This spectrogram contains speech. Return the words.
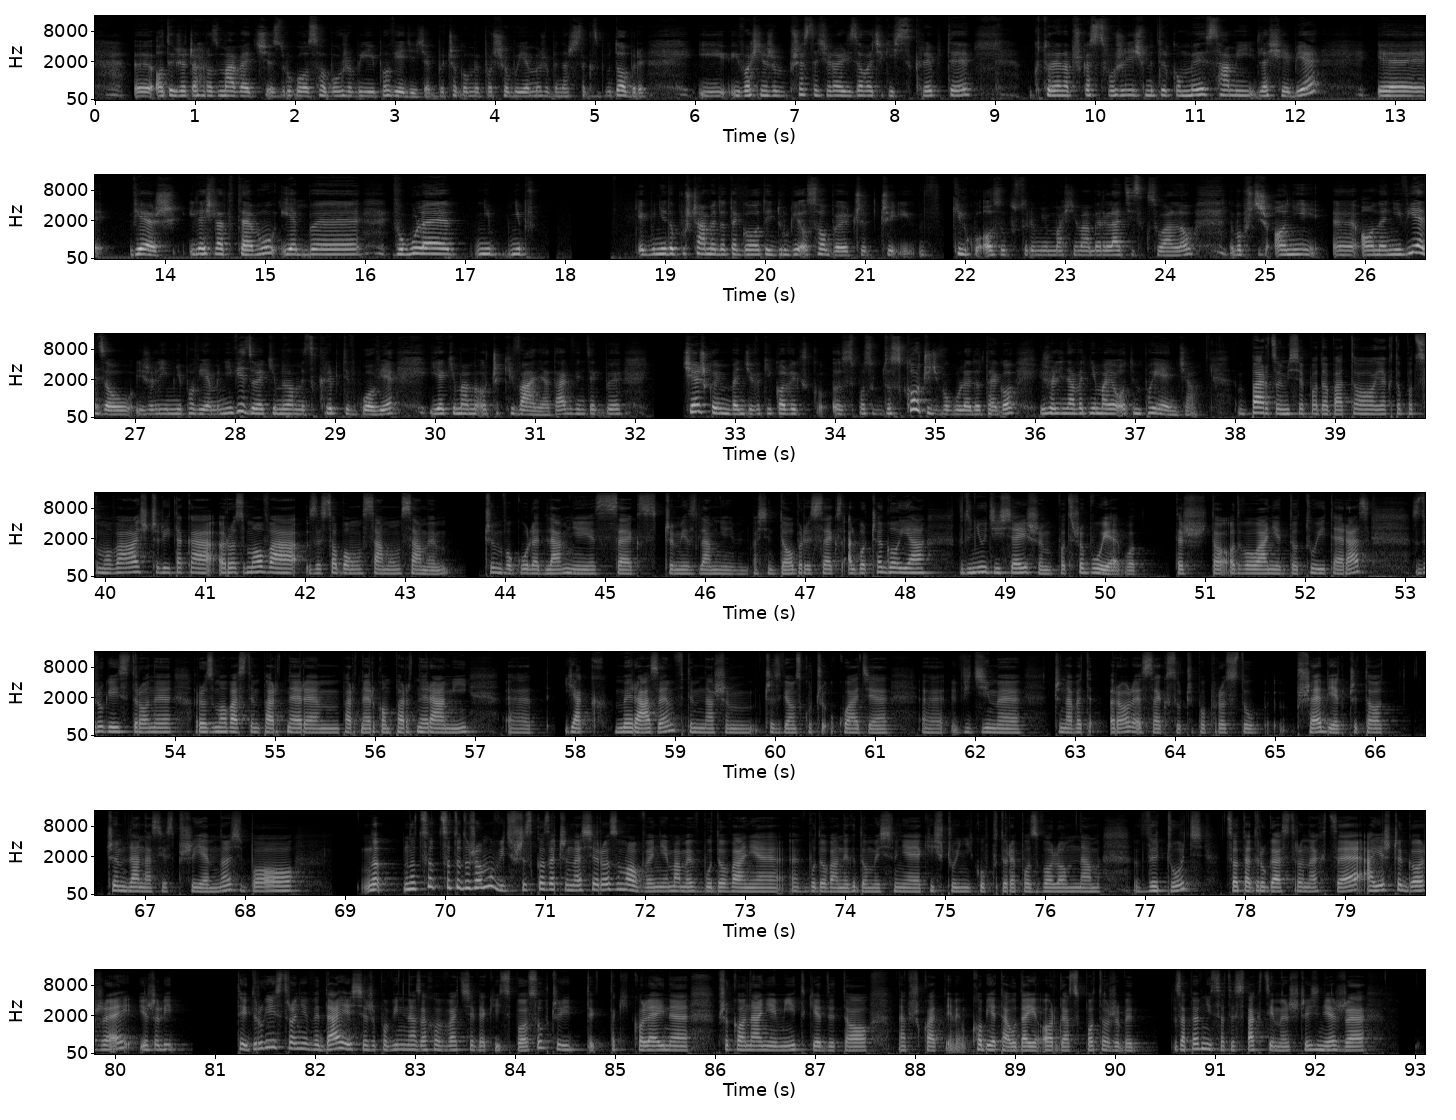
e, o tych rzeczach rozmawiać z drugą osobą, żeby jej powiedzieć, jakby czego my potrzebujemy, żeby nasz seks był dobry. I, i właśnie, żeby przestać realizować jakieś skrypty, które na przykład stworzyliśmy tylko my sami dla siebie wiesz, ileś lat temu i jakby w ogóle nie, nie jakby nie dopuszczamy do tego tej drugiej osoby, czy, czy kilku osób, z którymi właśnie mamy relację seksualną, no bo przecież oni, e, one nie wiedzą, jeżeli im nie powiemy, nie wiedzą, jakie my mamy skrypty w głowie i jakie mamy oczekiwania, tak? Więc jakby ciężko im będzie w jakikolwiek sposób doskoczyć w ogóle do tego, jeżeli nawet nie mają o tym pojęcia. Bardzo mi się podoba to, jak to podsumowałaś, czyli taka rozmowa ze sobą samą samym czym w ogóle dla mnie jest seks, czym jest dla mnie właśnie dobry seks, albo czego ja w dniu dzisiejszym potrzebuję, bo też to odwołanie do tu i teraz. Z drugiej strony rozmowa z tym partnerem, partnerką, partnerami, e, jak my razem w tym naszym czy związku, czy układzie e, widzimy, czy nawet rolę seksu, czy po prostu przebieg, czy to, czym dla nas jest przyjemność, bo no, no co, co tu dużo mówić, wszystko zaczyna się rozmowy. Nie mamy wbudowanie, wbudowanych domyślnie jakichś czujników, które pozwolą nam wyczuć, co ta druga strona chce, a jeszcze gorzej, jeżeli tej drugiej stronie wydaje się, że powinna zachowywać się w jakiś sposób, czyli takie kolejne przekonanie, mit, kiedy to na przykład, nie wiem, kobieta udaje orgazm po to, żeby zapewnić satysfakcję mężczyźnie, że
